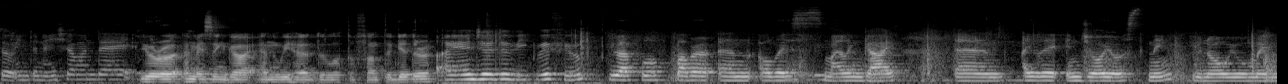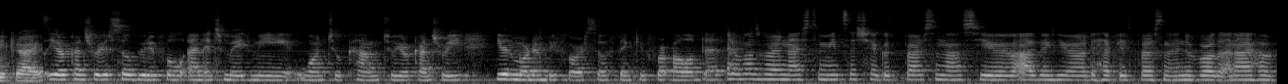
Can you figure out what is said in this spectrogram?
to Indonesia one day. You're an amazing guy and we had a lot of fun together. I enjoyed the week with you. You are full of power and always smiling guy and I really enjoy your singing. You know you made me cry. Your country is so beautiful and it made me want to come to your country even more than before. So thank you for all of that. It was very nice to meet such a good person as you. I think you are the happiest person in the world and I hope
